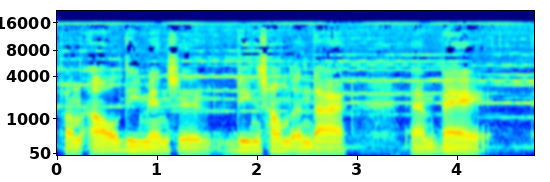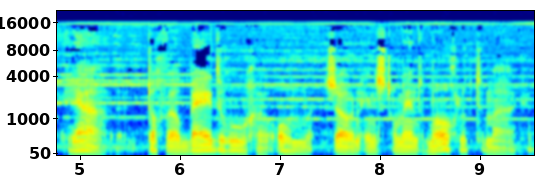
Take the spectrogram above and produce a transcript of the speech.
Van al die mensen, diens handen daar um, bij, ja, toch wel bijdroegen om zo'n instrument mogelijk te maken.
